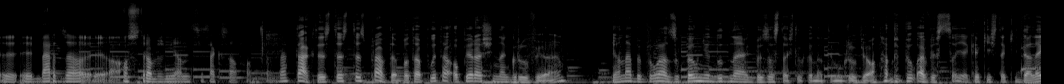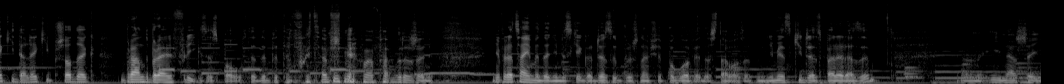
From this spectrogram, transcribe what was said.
y, y, bardzo ostro brzmiący saksofon, prawda? Tak, to jest, to, jest, to jest prawda, bo ta płyta opiera się na groowie i ona by była zupełnie nudna, jakby zostać tylko na tym groowie. Ona by była, wiesz co, jak jakiś taki daleki, daleki przodek Brandbrier Freak zespołu. Wtedy by ta płyta brzmiała, mam wrażenie. Nie wracajmy do niemieckiego jazzu, bo już nam się po głowie dostało za ten niemiecki jazz parę razy i naszej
